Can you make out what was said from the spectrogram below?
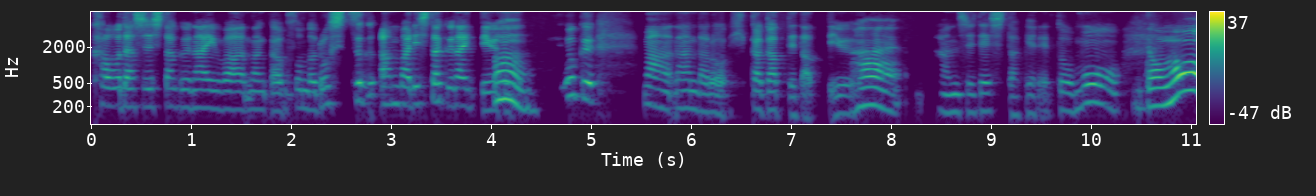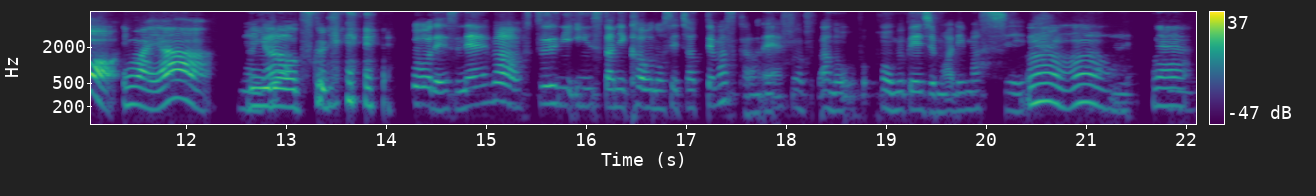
顔出ししたくないわ、なんかその露出あんまりしたくないっていうと、うん。すごく、まあなんだろう、引っかかってたっていうは感じでしたけれども、い。どうも、今や、リールを作り、そうですね。まあ普通にインスタに顔載せちゃってますからね。まああのホームページもありますし。うんうん。はいね、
